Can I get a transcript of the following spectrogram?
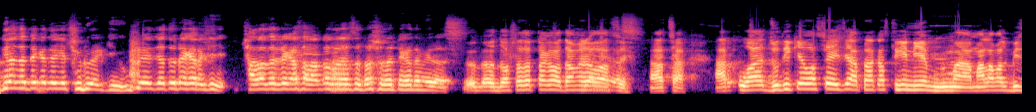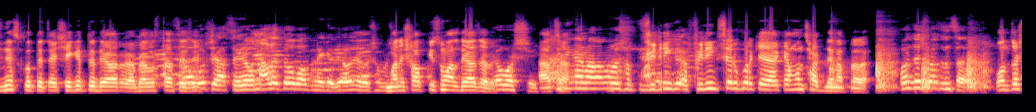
দুই হাজার টাকা থেকে শুরু আর কি। উপরে যত টাকা আর কি সাত হাজার টাকা সাত আট হাজার আছে, দশ হাজার টাকা দামের আছে। দশ হাজার টাকা দামেরও আছে। আচ্ছা আর ওয়া যদি কেউ আছে এই যে আপনার কাছ থেকে নিয়ে মালামাল বিজনেস করতে চায় সেক্ষেত্রে দেওয়ার ব্যবস্থা আছে অবশ্যই আছে। এও মালে তো অভাব নেই দেওয়া যাবে মানে সবকিছু মাল দেওয়া যাবে? অবশ্যই। আচ্ছা। ফিটিং এর মালামাল সব ফিটিং ফিটিংস এর উপর কেমন ছাড় দেন আপনারা? পঞ্চাশ পার্সেন্ট স্যার পঞ্চাশ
